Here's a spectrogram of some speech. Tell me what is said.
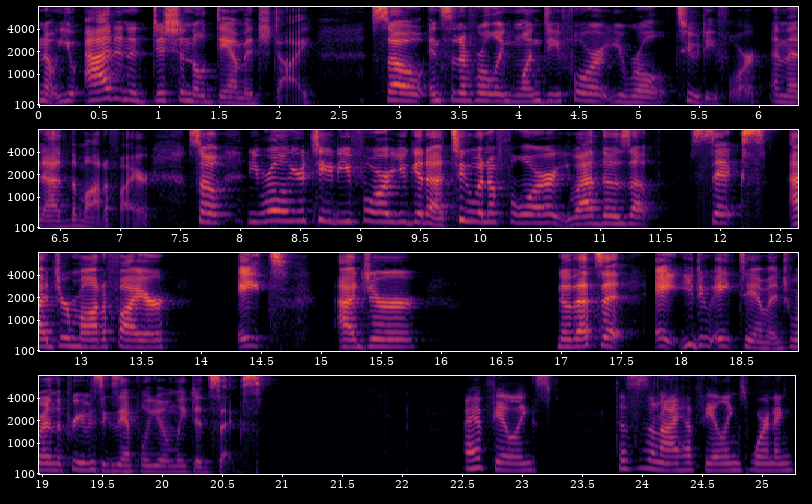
no, you add an additional damage die. So instead of rolling 1d4, you roll 2d4 and then add the modifier. So you roll your 2d4, you get a 2 and a 4, you add those up, 6, add your modifier, 8, add your. No, that's it. 8. You do 8 damage, where in the previous example you only did 6. I have feelings. This is an I have feelings warning.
